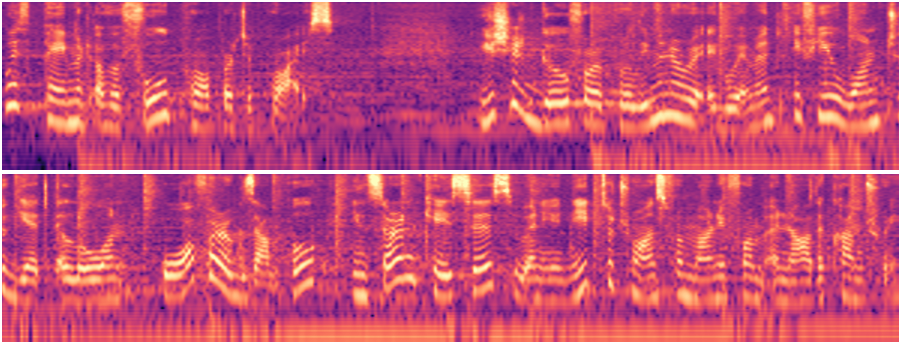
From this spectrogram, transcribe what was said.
with payment of a full property price. You should go for a preliminary agreement if you want to get a loan or, for example, in certain cases when you need to transfer money from another country.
